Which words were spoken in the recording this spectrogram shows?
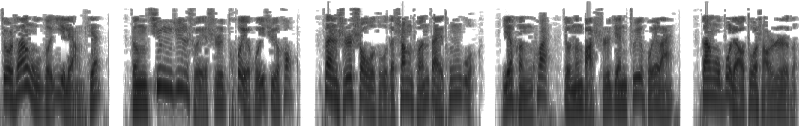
就耽误个一两天。等清军水师退回去后，暂时受阻的商船再通过，也很快就能把时间追回来。耽误不了多少日子，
